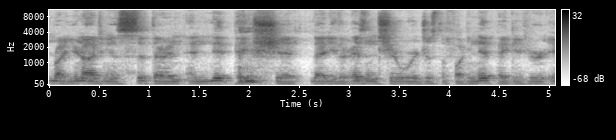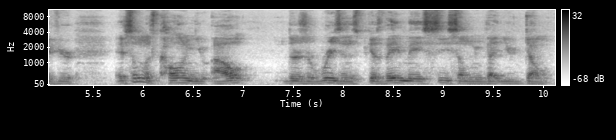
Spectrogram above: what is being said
right. You're not gonna sit there and, and nitpick shit that either isn't true or just a fucking nitpick. If you're if you're if someone's calling you out, there's a reason. It's because they may see something that you don't.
